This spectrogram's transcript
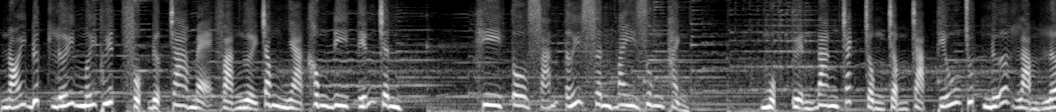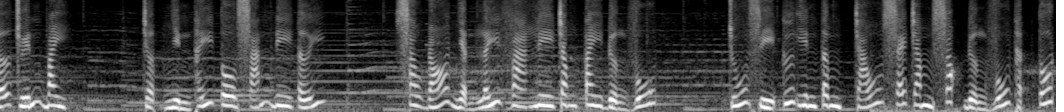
nói đứt lưới mới thuyết phục được cha mẹ và người trong nhà không đi tiến chân. Khi tô sán tới sân bay dung thành mục tuyền đang trách chồng chậm chạp thiếu chút nữa làm lỡ chuyến bay. Chợt nhìn thấy tô sán đi tới, sau đó nhận lấy vali trong tay đường vũ. Chú gì cứ yên tâm, cháu sẽ chăm sóc đường vũ thật tốt.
